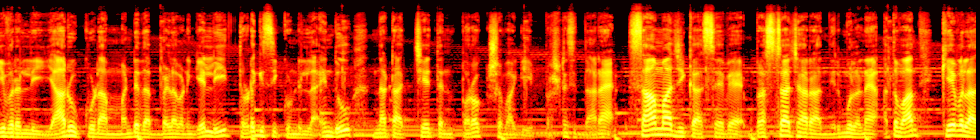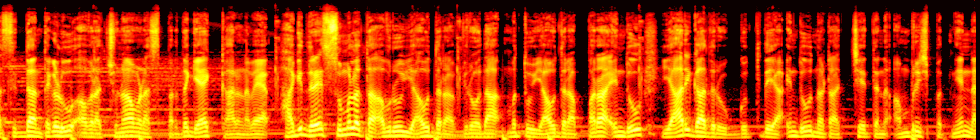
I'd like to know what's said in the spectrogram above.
ಇವರಲ್ಲಿ ಯಾರೂ ಕೂಡ ಮಂಡ್ಯದ ಬೆಳವಣಿಗೆಯಲ್ಲಿ ತೊಡಗಿಸಿಕೊಂಡಿಲ್ಲ ಎಂದು ನಟ ಚೇತನ್ ಪರೋಕ್ಷವಾಗಿ ಪ್ರಶ್ನಿಸಿದ್ದಾರೆ. ಸಾಮಾಜಿಕ ಸೇವೆ, ಭ್ರಷ್ಟಾಚಾರ ನಿರ್ಮೂಲನೆ ಅಥವಾ ಕೇವಲ ಸಿದ್ಧಾಂತಗಳು ಅವರ ಚುನಾವಣಾ ಸ್ಪರ್ಧೆಗೆ ಕಾರಣವೇ. ಹಾಗಿದ್ರೆ ಸುಮಲತಾ ಅವರು ಯಾವುದರ ವಿರೋಧ ಮತ್ತು ಯಾವುದರ ಪರ ಎಂದು ಯಾರಿಗಾದರೂ ಗೊತ್ತಿದೆಯಾ ಎಂದು ನಟ ಚೇತನ್ ಅಂಬರೀಶ್ ಪತ್ನಿಯನ್ನ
